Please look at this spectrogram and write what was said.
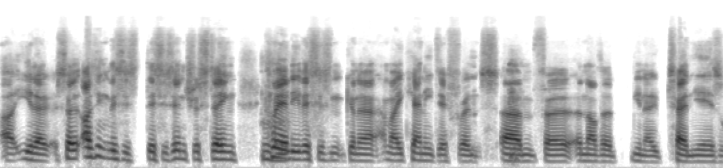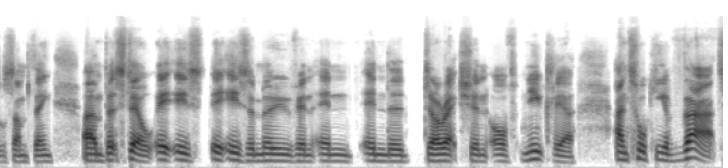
uh, you know so i think this is this is interesting. Mm-hmm. clearly this isn't going to make any difference um for another you know 10 years or something. Um but still it is it is a move in in in the direction of nuclear. And talking of that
